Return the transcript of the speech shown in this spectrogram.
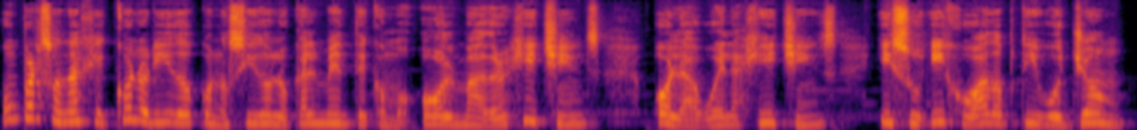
un personaje colorido conocido localmente como Old Mother Hitchins o la abuela Hitchins, y su hijo adoptivo John,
